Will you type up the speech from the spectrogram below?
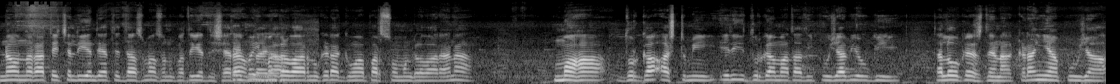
ਨੌ ਨਰਾਤੇ ਚੱਲੀ ਜਾਂਦੇ ਆ ਤੇ ਦਸਵਾਂ ਤੁਹਾਨੂੰ ਪਤਾ ਹੀ ਹੈ ਦੁਸ਼ਹਿਰਾ ਹੁੰਦਾ ਹੈ ਮੰਗਲਵਾਰ ਨੂੰ ਕਿਹੜਾ ਅਗਵਾ ਪਰਸੋਂ ਮੰਗਲਵਾਰ ਹੈ ਨਾ। ਮਹਾ ਦੁਰਗਾ ਅਸ਼ਟਮੀ ਇਹਦੀ ਦੁਰਗਾ ਮਾਤਾ ਦੀ ਪੂਜਾ ਵੀ ਹੋਊਗੀ। ਤਾਂ ਲੋਕ ਇਸ ਦਿਨ ਕੜਾਈਆਂ ਪੂਜਾ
